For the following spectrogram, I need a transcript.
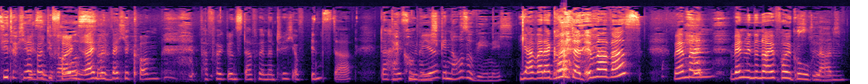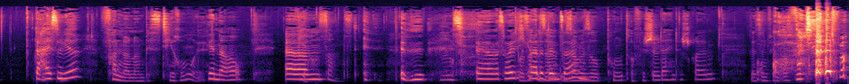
Zieht euch einfach die raus. Folgen rein, wenn welche kommen. Verfolgt uns dafür natürlich auf Insta. Da Da heißen kommt wir. nämlich genauso wenig. Ja, aber da kommt dann immer was, wenn man, wenn wir eine neue Folge hochladen. Da heißen wir, Von London bis Tirol. genau. Ähm, sonst. äh, was wollte ich gerade denn Sollen wir sagen? so Punkt Official dahinter schreiben? Da sind Oh wir auch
